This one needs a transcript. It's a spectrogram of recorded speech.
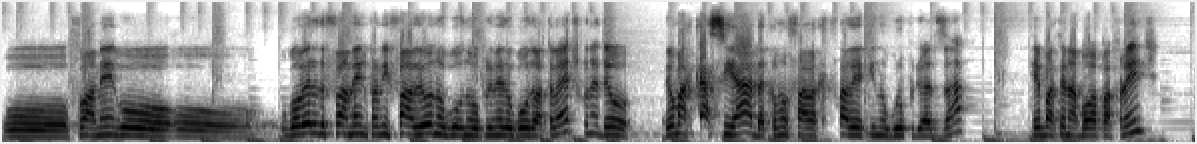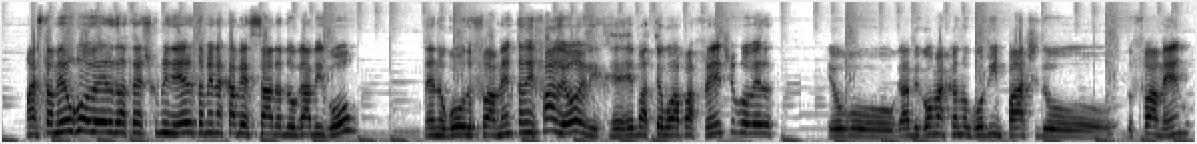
O Flamengo, o, o goleiro do Flamengo, para mim, falhou no, no, primeiro gol do Atlético, né? Deu, deu uma casseada, como eu falei aqui no grupo de WhatsApp, rebatendo a bola para frente. Mas também o goleiro do Atlético Mineiro, também na cabeçada do Gabigol, né, no gol do Flamengo, também falhou. Ele rebateu a bola para frente e o goleiro e o Gabigol marcando o gol de empate do, do Flamengo.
